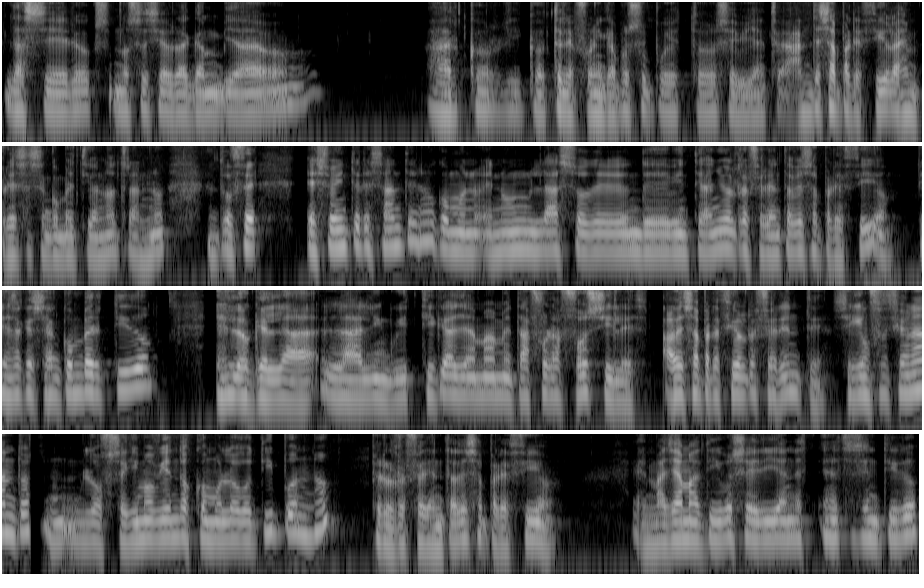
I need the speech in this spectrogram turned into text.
la Xerox, no sé si habrá cambiado, Arco, Rico, Telefónica, por supuesto, Sevilla. Han desaparecido las empresas, se han convertido en otras, ¿no? Entonces, eso es interesante, ¿no? Como en, un lazo de, 20 años el referente ha desaparecido. Piensa que se han convertido en lo que la, la, lingüística llama metáforas fósiles. Ha desaparecido el referente. Siguen funcionando, los seguimos viendo como logotipos, ¿no? Pero el referente ha desaparecido. El más llamativo sería, en este sentido,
